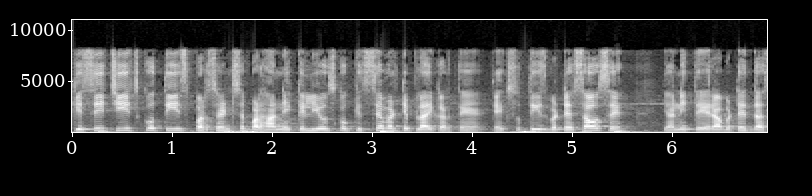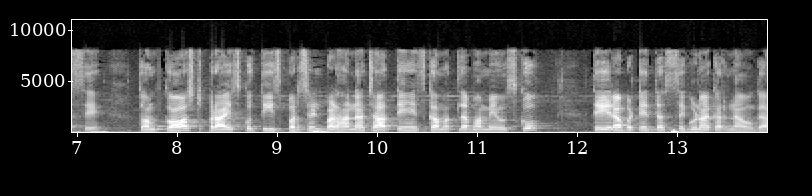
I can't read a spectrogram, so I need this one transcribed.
किसी चीज़ को 30 परसेंट से बढ़ाने के लिए उसको किससे मल्टीप्लाई करते हैं? 130 बटे सौ से, यानी 13 बटे 10 से। तो हम कॉस्ट प्राइस को 30 परसेंट बढ़ाना चाहते हैं, इसका मतलब हमें उसको 13 बटे 10 से गुणा करना होगा।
